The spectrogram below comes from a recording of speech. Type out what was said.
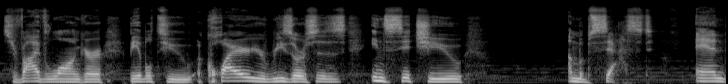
survive longer, be able to acquire your resources in situ, I'm obsessed. And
